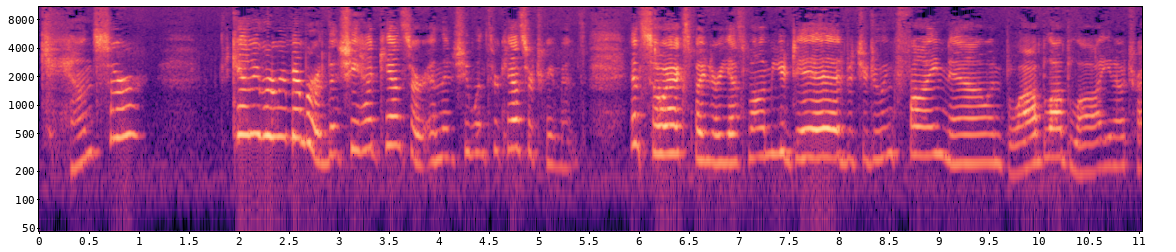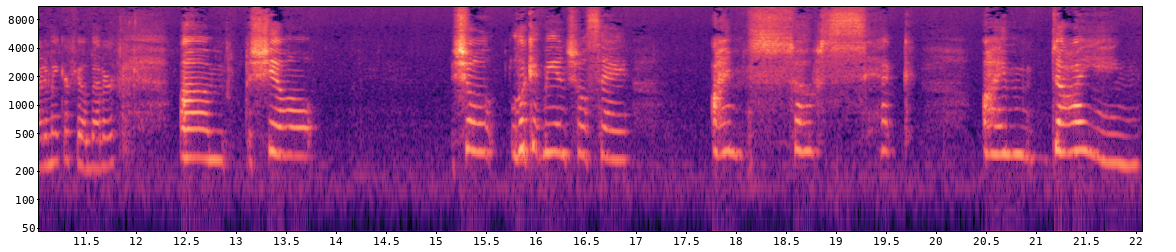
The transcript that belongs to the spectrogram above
cancer?" can't even remember that she had cancer and that she went through cancer treatments. And so I explained to her, yes, mom, you did, but you're doing fine now, and blah, blah, blah, you know, try to make her feel better. Um, she'll, she'll look at me and she'll say, I'm so sick. I'm dying.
